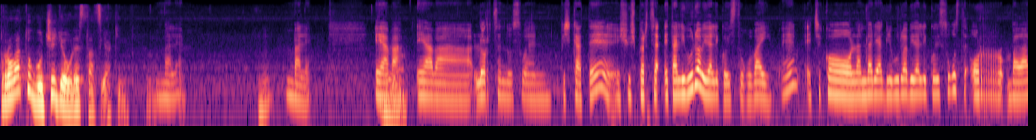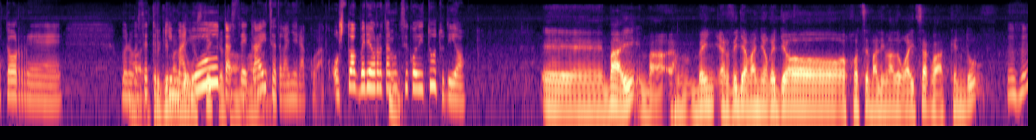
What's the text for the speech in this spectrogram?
probatu gutxillo ureztatziakin. Bale. Bale. Ea ba, ea ba lortzen duzuen pixkat, eh? Xuspertzea. Eta liburua bidaliko izugu, bai. Eh? Etxeko landariak liburua bidaliko izugu, hor badator, eh, bueno, Bai, bai, ze trikimailu eta ze bai, gaitz bai. eta gainerakoak. Ostoak bere horretan utziko ditut, dio. E, bai, ba, behin erdila baino gehiago jotzen bali madu gaitzak, ba, kendu, Mhm.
